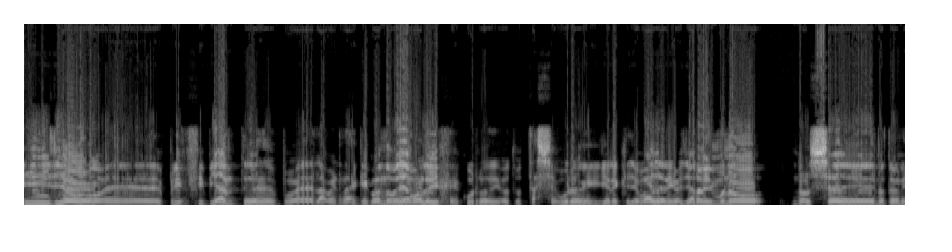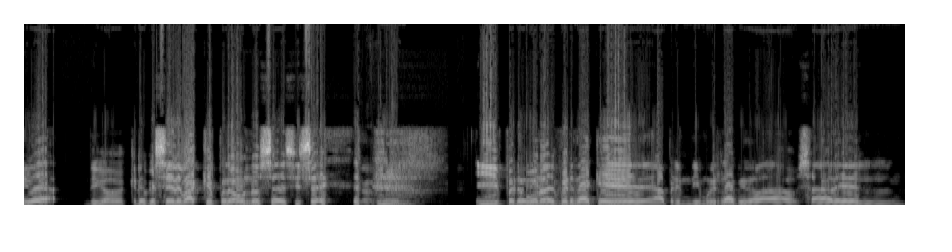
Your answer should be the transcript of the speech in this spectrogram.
Y yo, eh, principiante, pues la verdad que cuando me llamó le dije, Curro, digo, ¿tú estás seguro que quieres que yo vaya? Digo, yo ahora mismo no, no sé, no tengo ni idea. Digo, creo que sé de básquet, pero aún no sé si sé. Claro. Y, pero bueno, es verdad que aprendí muy rápido a usar el,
